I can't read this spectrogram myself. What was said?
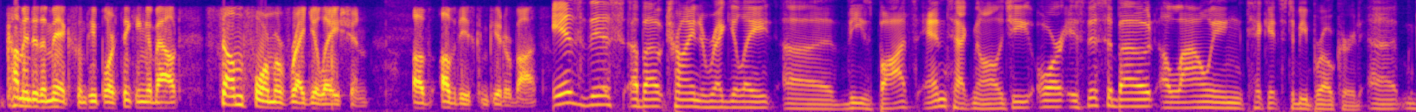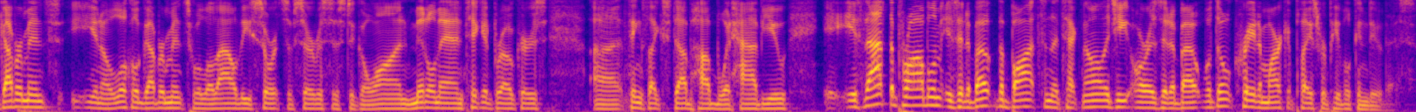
come into the mix when people are thinking about some form of regulation of, of these computer bots. Is this about trying to regulate uh, these bots and technology, or is this about allowing tickets to be brokered? Uh, governments, you know, local governments will allow these sorts of services to go on. Middleman ticket brokers, uh, things like StubHub, what have you. Is that the problem? Is it about the bots and the technology, or is it about well, don't create a marketplace where people can do this?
